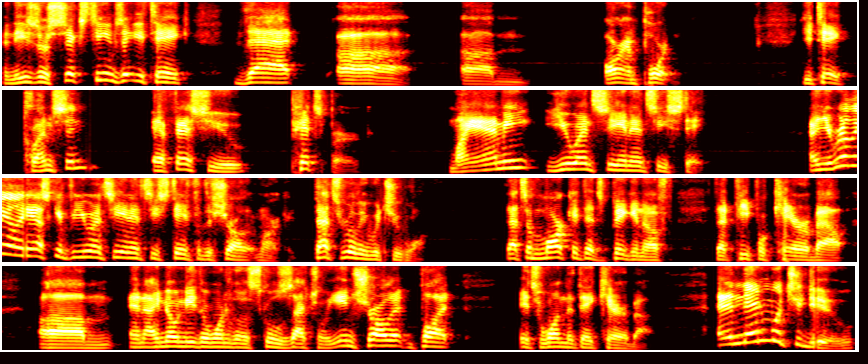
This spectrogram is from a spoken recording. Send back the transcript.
And these are six teams that you take that uh, um, are important. You take Clemson, FSU, Pittsburgh, Miami, UNC, and NC State. And you're really only asking for UNC and NC State for the Charlotte market. That's really what you want. That's a market that's big enough that people care about. Um, and I know neither one of those schools is actually in Charlotte, but it's one that they care about. And then what you do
